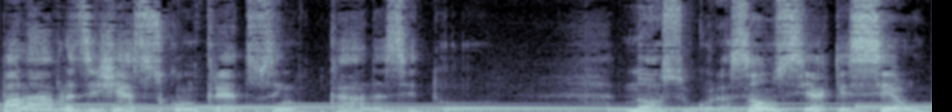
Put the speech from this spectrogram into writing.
palavras e gestos concretos em cada setor. Nosso coração se aqueceu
